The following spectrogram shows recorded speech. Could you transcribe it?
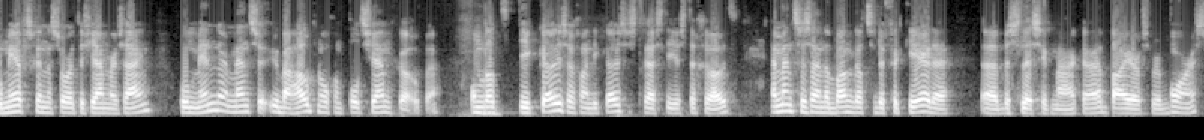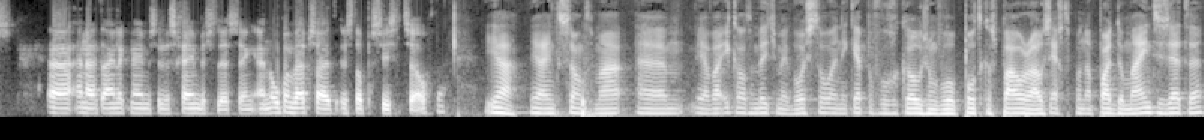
hoe meer verschillende soorten jam er zijn, hoe minder mensen überhaupt nog een pot jam kopen. Omdat die keuze, gewoon die keuzestress, die is te groot. En mensen zijn dan bang dat ze de verkeerde uh, beslissing maken, buyer's remorse. Uh, en uiteindelijk nemen ze dus geen beslissing. En op een website is dat precies hetzelfde. Ja, ja interessant. Maar um, ja, waar ik altijd een beetje mee worstel... en ik heb ervoor gekozen om voor Podcast Powerhouse... echt op een apart domein te zetten...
